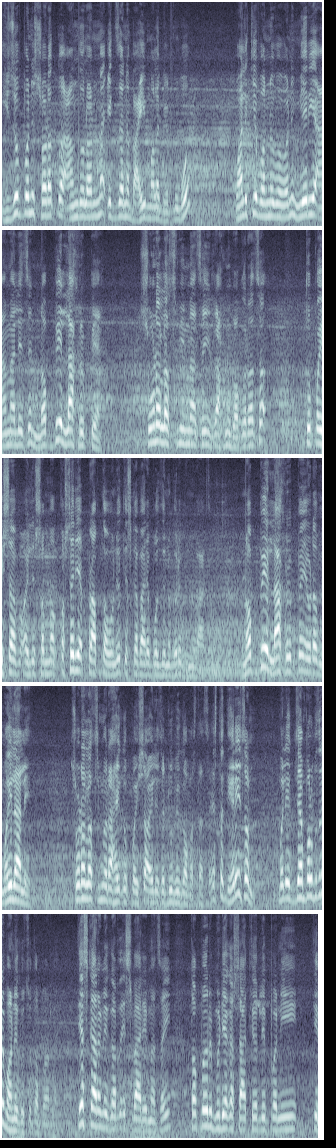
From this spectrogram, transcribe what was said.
हिजो पनि सडकको आन्दोलनमा एकजना भाइ मलाई भेट्नुभयो। उहाँले के भन्नुभयो भने मेरी आमाले चाहिँ नब्बे लाख रुपियाँ स्वर्णलक्ष्मीमा चाहिँ राख्नुभएको रहेछ। त्यो पैसा अहिलेसम्म कसरी प्राप्त हुने त्यसका बारे बोलिदिनु पऱ्यो भन्नुभएको छ। नब्बे लाख रुपियाँ एउटा महिलाले स्वर्णलक्ष्मीमा राखेको पैसा अहिले चाहिँ डुबेको अवस्था छ। यस्ता धेरै छन्। मैले इक्जाम्पल मात्रै भनेको छु तपाईँहरूलाई। त्यस कारणले गर्दा यसबारेमा चाहिँ तपाईँहरू मिडियाका साथीहरूले पनि त्यो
